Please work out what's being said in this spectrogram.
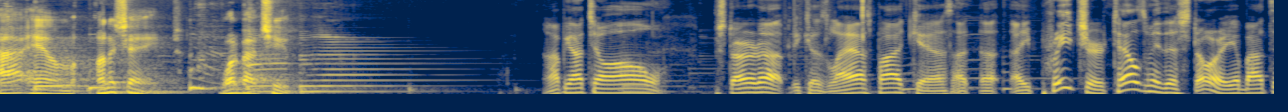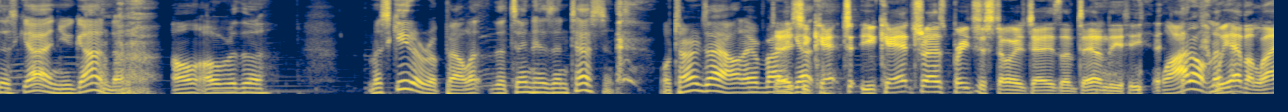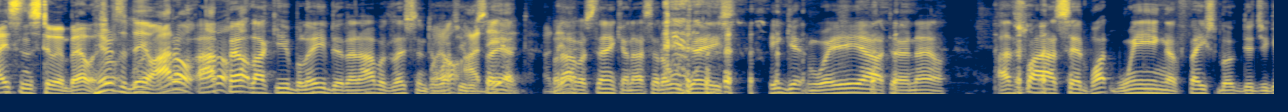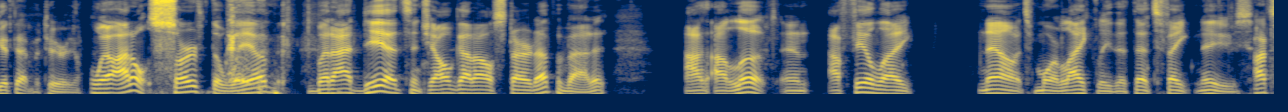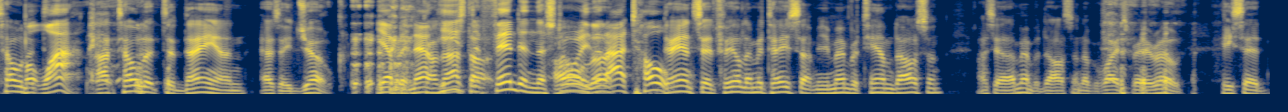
I am unashamed. What about you? I've got y'all stirred up because last podcast, a, a, a preacher tells me this story about this guy in Uganda on over the mosquito repellent that's in his intestines. Well, turns out everybody Jase, you can't you can't trust preacher stories, Jase. I'm telling you. Well, I don't know. we have a license to embellish. Here's the deal. I don't. I I, don't. felt like you believed it, and I was listening to Well, what you were I saying. did. I but I was thinking, I said, "Oh, Jase, he getting way out there now." That's why I said, "What wing of Facebook did you get that material?" Well, I don't surf the web, but I did since y'all got all stirred up about it. I, I looked and I feel like now it's more likely that that's fake news. I told But it. why? I told it to Dan as a joke. Yeah, but now he's thought- defending the oh, story Oh, that I told. Dan said, Phil, let me tell you something. You remember Tim Dawson? I said, I remember Dawson up at Whites Ferry Road. He said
